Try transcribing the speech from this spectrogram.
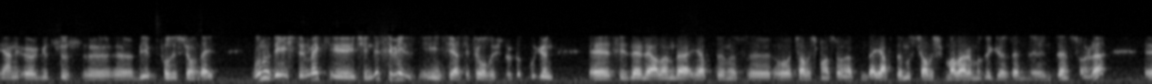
yani örgütsüz e, e, bir pozisyondayız. Bunu değiştirmek e, için de sivil inisiyatifi oluşturduk. Bugün e, sizlerle alanda yaptığımız e, o çalışma sonrasında yaptığımız çalışmalarımızı gözlemlerinden sonra e,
